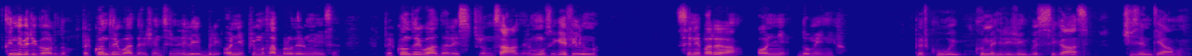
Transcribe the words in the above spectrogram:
Quindi vi ricordo, per quanto riguarda le recensioni di libri, ogni primo sabato del mese. Per quanto riguarda le stronzate, la musica e i film, se ne parlerà ogni domenica. Per cui, come si dice in questi casi, ci sentiamo.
